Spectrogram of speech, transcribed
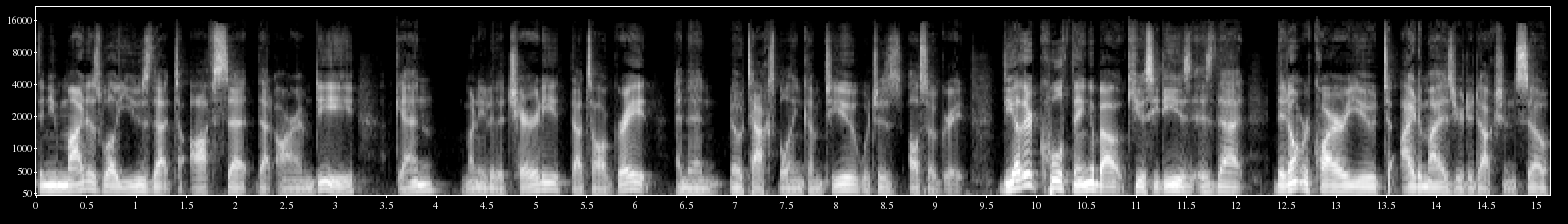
then you might as well use that to offset that RMD. Again, money to the charity, that's all great. And then no taxable income to you, which is also great. The other cool thing about QCDs is that they don't require you to itemize your deductions. So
